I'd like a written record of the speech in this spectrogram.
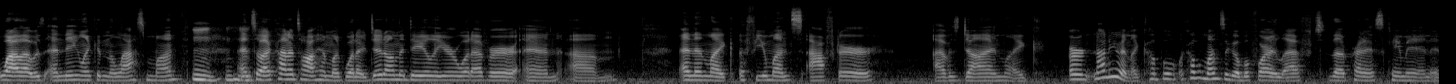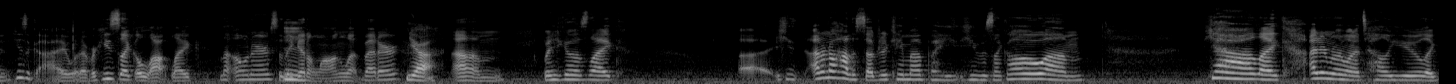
while i was ending like in the last month Mm-hmm. and so I kind of taught him like what I did on the daily or whatever, and um, and then like a few months after I was done, like or not even like couple a couple months ago before I left, the apprentice came in and he's a guy, whatever. He's like a lot like the owner, so they Mm. get along a lot better. yeah. Um, but he goes like, uh, he I don't know how the subject came up, but he he was like, oh um, yeah, like I didn't really want to tell you like,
